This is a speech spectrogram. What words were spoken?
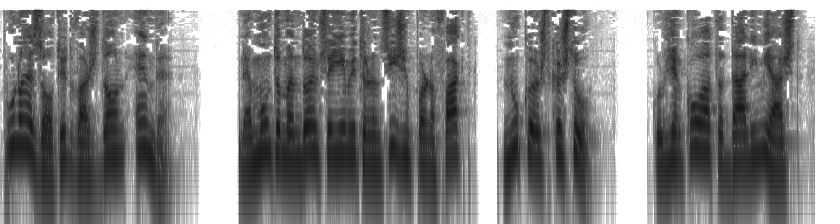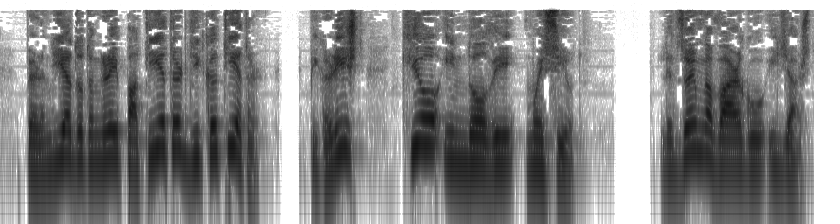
puna e Zotit vazhdon ende. Ne mund të mendojmë se jemi të rëndësishëm, por në fakt nuk është kështu. Kur vjen koha të dalim jashtë, Perëndia do të ngrejë patjetër dikë tjetër. Pikërisht kjo i ndodhi Mojsiut. Lexojmë nga vargu i 6.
